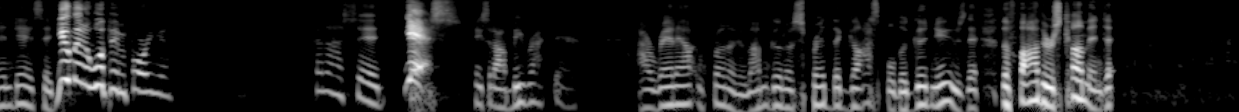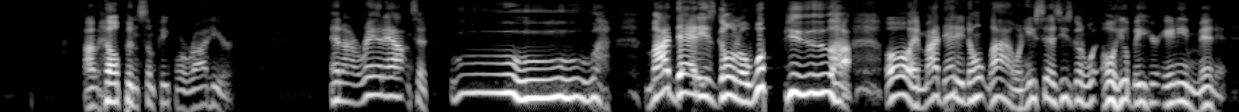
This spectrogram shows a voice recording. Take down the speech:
And dad said, You better whoop him for you. And I said, Yes. He said, I'll be right there. I ran out in front of him. I'm going to spread the gospel, the good news that the Father's coming to. I'm helping some people right here. And I ran out and said, Ooh, my daddy's to whoop you. Oh, and my daddy don't lie when he says he's to, oh, he'll be here any minute.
